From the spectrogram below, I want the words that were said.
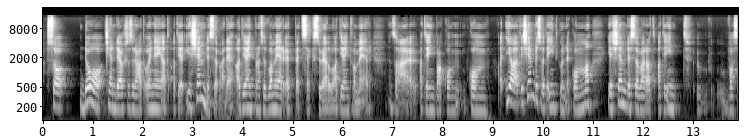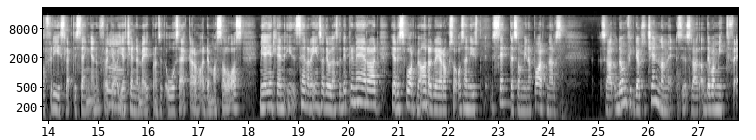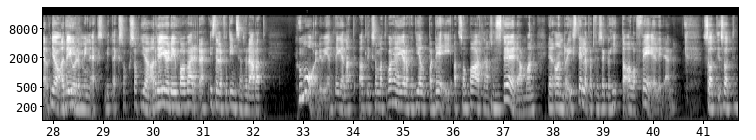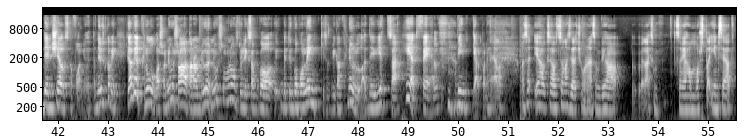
Så då kände jag också sådär att oj nej, att, att jag, jag skämdes över det. Att jag inte på något sätt var mer öppet sexuell och att jag inte var mer så här, att jag inte bara kom, kom... Ja, att jag skämdes över att jag inte kunde komma. Jag skämdes över att, att jag inte var så frisläppt i sängen för att jag, jag kände mig på något sätt osäker och hade massa lås. Men jag egentligen senare insåg att jag var ganska deprimerad, jag hade svårt med andra grejer också och sen just sättet som mina partners så att, och de fick det också känna med, så att, att det var mitt fel. Ja, att det gjorde min ex, mitt ex också. Ja, och det jag- gör det ju bara värre istället för att inse sådär att hur mår du egentligen? Att, att liksom, att vad kan jag göra för att hjälpa dig? Att som partner så stöder man den andra istället för att försöka hitta alla fel i den. Så att, så att den själv ska få njuta. Nu ska vi, jag vill knulla så nu satan, du, nu, nu måste du liksom gå, vet du, gå på länk så att vi kan knulla. Det är ju jätte, helt fel vinkel på det hela. Och sen, jag har också haft sådana situationer som vi har, liksom, som jag har måste inse att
